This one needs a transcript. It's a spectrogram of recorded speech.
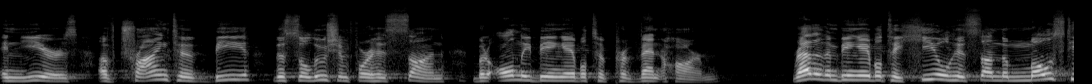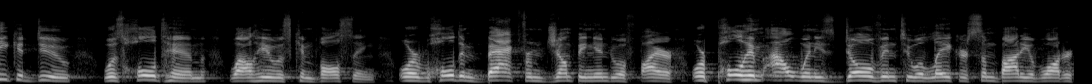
and years of trying to be the solution for his son, but only being able to prevent harm. Rather than being able to heal his son, the most he could do was hold him while he was convulsing, or hold him back from jumping into a fire, or pull him out when he's dove into a lake or some body of water.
